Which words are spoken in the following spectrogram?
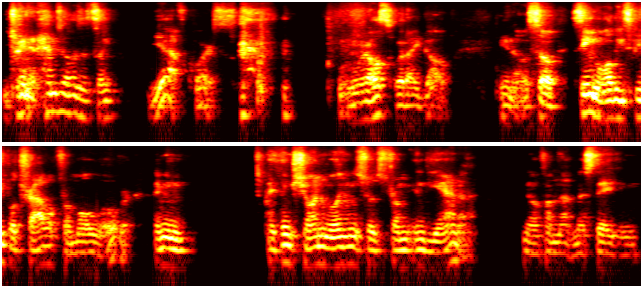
you train at Renzo's. It's like, yeah, of course. Where else would I go? You know. So seeing all these people travel from all over. I mean, I think Sean Williams was from Indiana. You know, if I'm not mistaken.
